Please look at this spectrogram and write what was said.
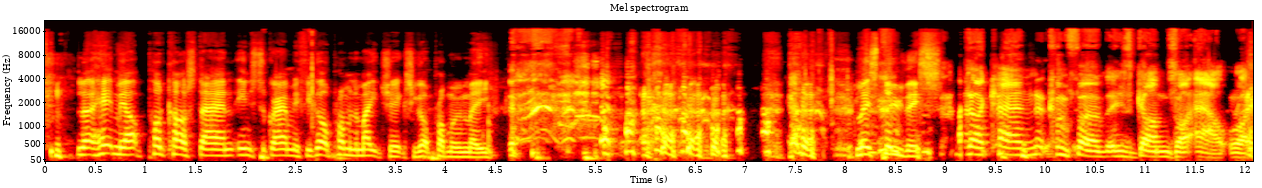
Look, hit me up, podcast Dan, Instagram. If you got a problem with the Matrix, you got a problem with me. Let's do this. and I can confirm that his guns are out right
